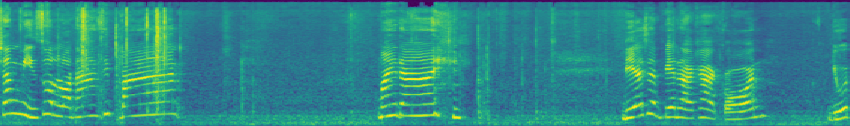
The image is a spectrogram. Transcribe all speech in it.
ฉันมีส่วนลดห้าสิบบาท ไม่ได้ เดี๋ยวฉันเปลี่ยนราคาก่อน หยุด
